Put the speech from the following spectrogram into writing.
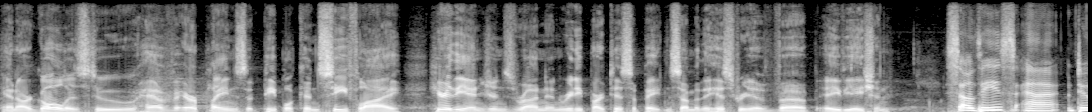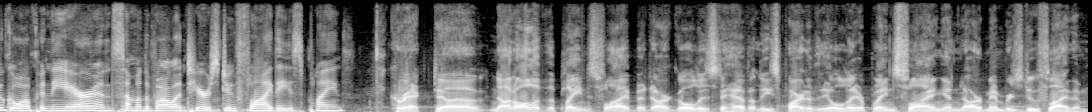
and our goal is to have airplanes that people can see fly, hear the engines run, and really participate in some of the history of uh, aviation. So these uh, do go up in the air, and some of the volunteers do fly these planes. Correct. Uh, not all of the planes fly, but our goal is to have at least part of the old airplanes flying, and our members do fly them.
